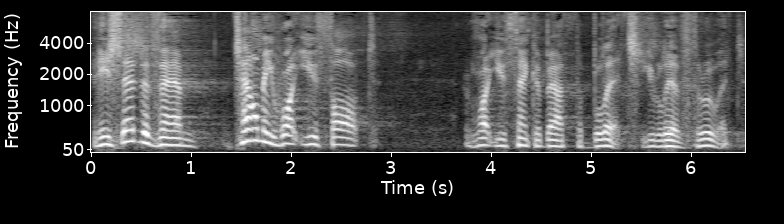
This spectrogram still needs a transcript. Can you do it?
And he said to them, Tell me what you thought and what you think about the blitz. You lived through it.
